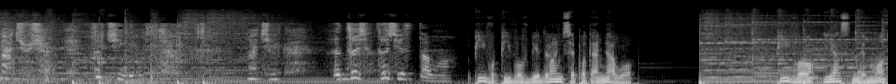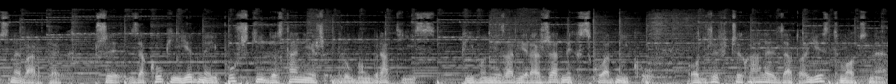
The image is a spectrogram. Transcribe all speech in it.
Maciuś, co ci jest? Maciek, Coś, co się stało? Piwo piwo w Biedrońce potaniało. Piwo jasne mocne Bartek. Przy zakupie jednej puszki dostaniesz drugą gratis. Piwo nie zawiera żadnych składników odżywczych, ale za to jest mocne.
